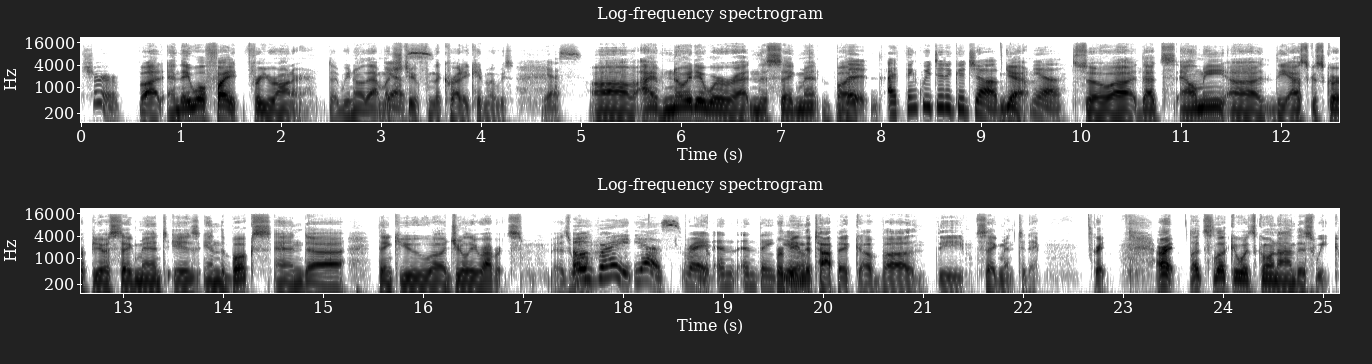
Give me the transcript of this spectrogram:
sure. But and they will fight for your honor. That we know that much too from the Karate Kid movies. Yes. Um, I have no idea where we're at in this segment, but But I think we did a good job. Yeah. Yeah. So uh, that's Elmi. Uh, the Ask a Scorpio segment is in the books, and uh, thank you, uh, Julie Roberts, as well, oh, right. Yes. Right. Yep. And and thank for you. For being the topic of uh, the segment today. Great. All right, let's look at what's going on this week.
